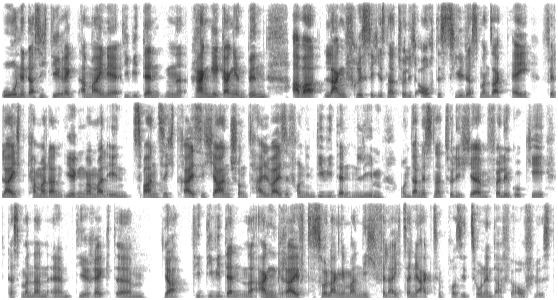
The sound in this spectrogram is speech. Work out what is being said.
ohne dass ich direkt an meine Dividenden rangegangen bin. Aber langfristig ist natürlich auch das Ziel, dass man sagt, hey, vielleicht kann man dann irgendwann mal in 20, 30 Jahren schon teilweise von den Dividenden leben und dann ist natürlich ähm, völlig okay, dass man dann ähm, direkt ähm, ja, die Dividenden angreift, solange man nicht vielleicht seine Aktienpositionen dafür auflöst.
